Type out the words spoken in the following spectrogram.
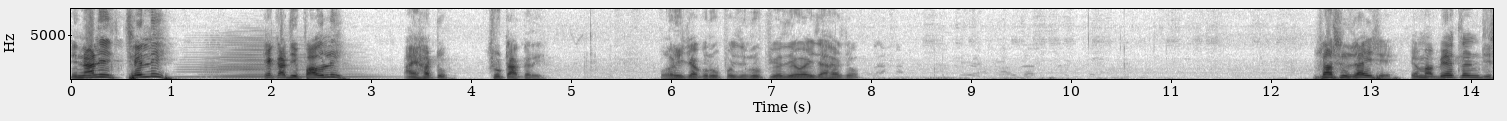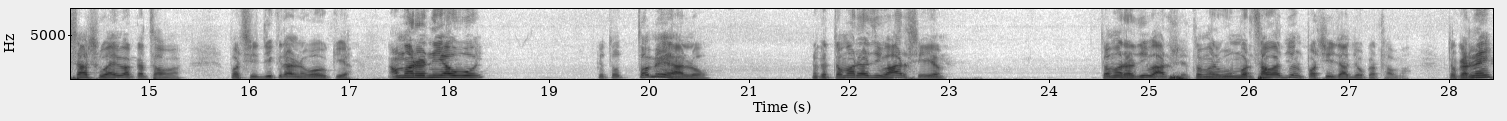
એ નાની છેલ્લી એકાદી પાવલી અહીં હટું છૂટા કરી. વળી જાક રૂપિયો રૂપિયો દેવાઈ જાહે તો. સાસુ જાય છે. એમાં બે, ત્રણ દી સાસુ આવ્યા કથામાં. પછી દીકરાને વહુ કહે, અમારે નહીં આવવું હોય. કે તો, તમે હાલો. કે તમારે હજી વાર છે એમ. તમારે હજી વાર છે. તમારે ઉંમર થવા દો ને પછી જાજો કથામાં. તો કે નહીં?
